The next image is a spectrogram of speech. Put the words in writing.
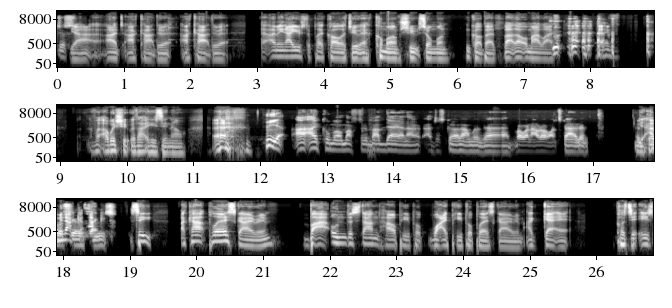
Just yeah, I, I can't do it. I can't do it. I mean, I used to play Call of Duty. Come on, shoot someone, and go to bed. That that was my life. um, I wish it were that easy now. Uh, yeah, I, I come home after a bad day and I, I just go around with uh, bow and arrow on Skyrim. Yeah, I mean, I I see, I can't play Skyrim, but I understand how people, why people play Skyrim. I get it. because it is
